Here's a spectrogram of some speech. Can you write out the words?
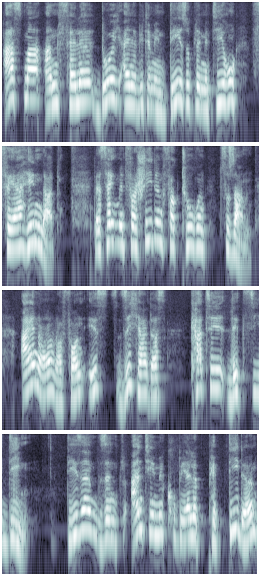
Asthmaanfälle durch eine Vitamin D-Supplementierung verhindert. Das hängt mit verschiedenen Faktoren zusammen. Einer davon ist sicher das Catelycidin. Diese sind antimikrobielle Peptide,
